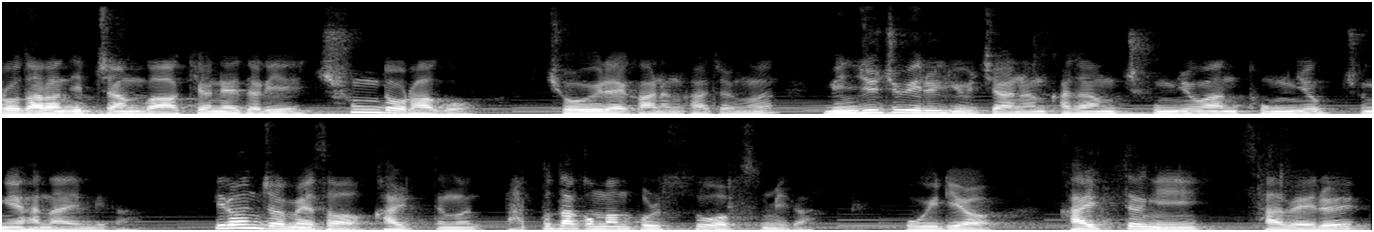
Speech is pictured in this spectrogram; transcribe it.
서로 다른 입장과 견해들이 충돌하고 조율해 가는 과정은 민주주의를 유지하는 가장 중요한 동력 중의 하나입니다. 이런 점에서 갈등은 나쁘다고만 볼 수 없습니다. 오히려 갈등이 사회를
